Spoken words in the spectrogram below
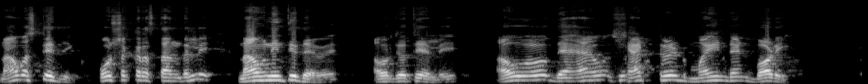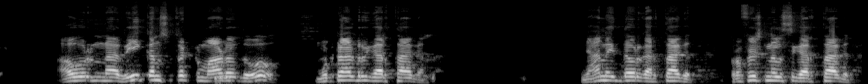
ನಾವಷ್ಟೇ ದಿಕ್ಕು. ಪೋಷಕರ ಸ್ಥಾನದಲ್ಲಿ ನಾವು ನಿಂತಿದ್ದೇವೆ ಅವ್ರ ಜೊತೆಯಲ್ಲಿ. ಅವು, they have shattered mind and body. ಅವ್ರನ್ನ ರೀಕನ್ಸ್ಟ್ರಕ್ಟ್ ಮಾಡೋದು ಮುಟ್ಟಾಳ್ರಿಗೆ ಅರ್ಥ ಆಗಲ್ಲ. ಜ್ಞಾನ ಇದ್ದವ್ರಿಗೆ ಅರ್ಥ ಆಗುತ್ತೆ, ಪ್ರೊಫೆಷನಲ್ಸ್ಗೆ ಅರ್ಥ ಆಗುತ್ತೆ.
